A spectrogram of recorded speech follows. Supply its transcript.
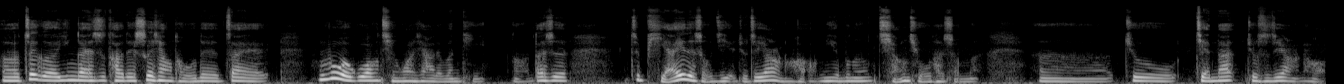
呃，这个应该是它的摄像头的在弱光情况下的问题啊。但是这便宜的手机也就这样了哈，你也不能强求它什么，嗯，就简单就是这样的哈。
